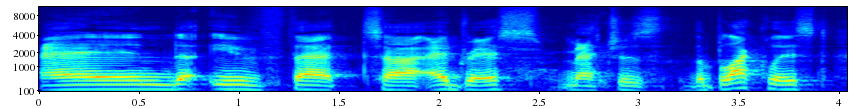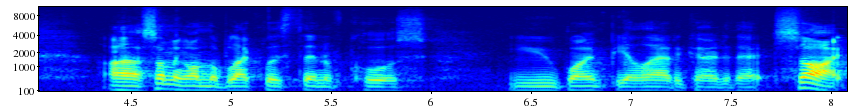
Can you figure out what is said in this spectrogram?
and if that uh, address matches the blacklist, uh, something on the blacklist, then of course you won't be allowed to go to that site.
